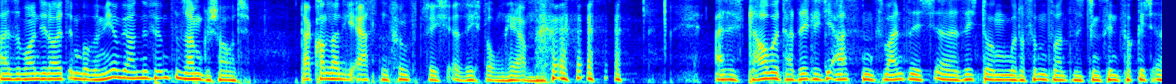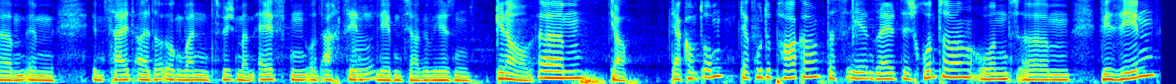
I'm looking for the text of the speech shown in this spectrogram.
Also waren die Leute immer bei mir und wir haben den Film zusammengeschaut. Da kommen dann die ersten 50 äh, Sichtungen her. Also ich glaube tatsächlich, die ersten 20 äh, Sichtungen oder 25 Sichtungen sind wirklich ähm, im, im Zeitalter irgendwann zwischen meinem 11. und 18. Mhm. Lebensjahr gewesen. Genau, ähm, ja, der kommt um, der gute Parker. Das Ehen seilt sich runter und ähm, wir sehen,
